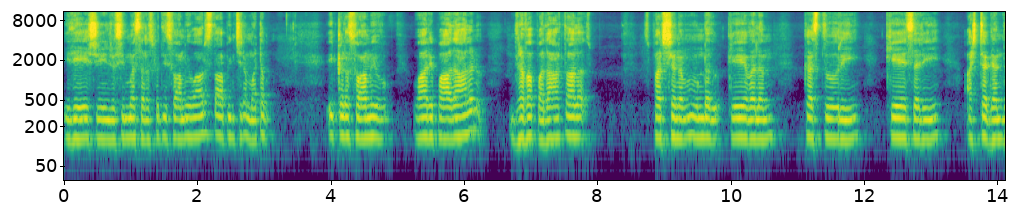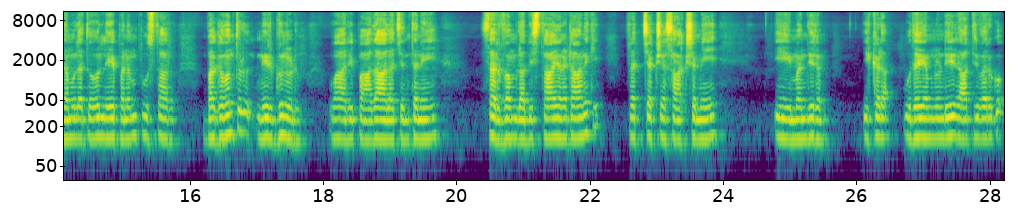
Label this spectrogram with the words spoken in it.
ఇదే శ్రీ నృసింహ సరస్వతి స్వామివారు స్థాపించిన మఠం. ఇక్కడ స్వామి వారి పాదాలను ద్రవ పదార్థాల స్పర్శనం ఉండదు. కేవలం కస్తూరి కేసరి అష్టగంధములతో లేపనం పూస్తారు. భగవంతుడు నిర్గుణుడు. వారి పాదాల చింతనే సర్వం లభిస్తాయనటానికి ప్రత్యక్ష సాక్ష్యమే ఈ మందిరం. ఇక్కడ ఉదయం నుండి రాత్రి వరకు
